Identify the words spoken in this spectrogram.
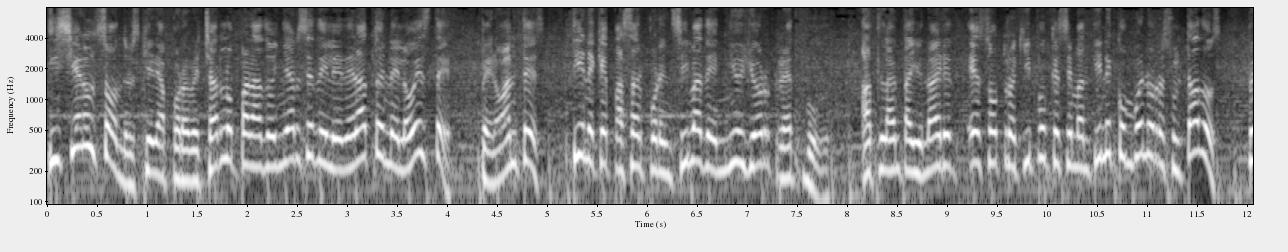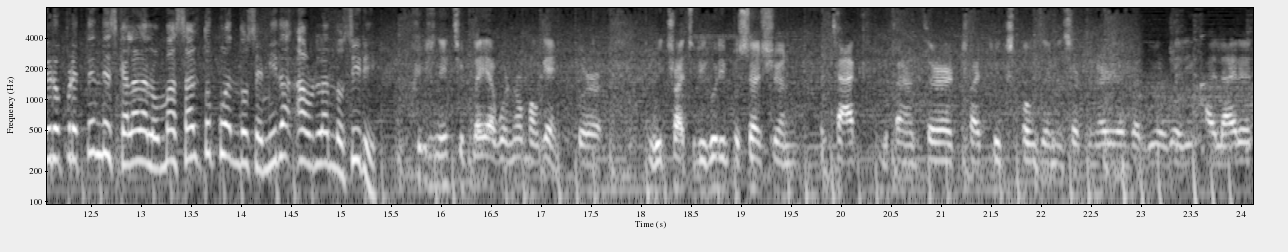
y Seattle Saunders quiere aprovecharlo para adueñarse del liderato en el oeste, pero antes tiene que pasar por encima de New York Red Bull. Atlanta United es otro equipo que se mantiene con buenos resultados, pero pretende escalar a lo más alto cuando se mida a Orlando City. we tried to be good in possession, attack the final third, try to expose them in certain areas that we already highlighted,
